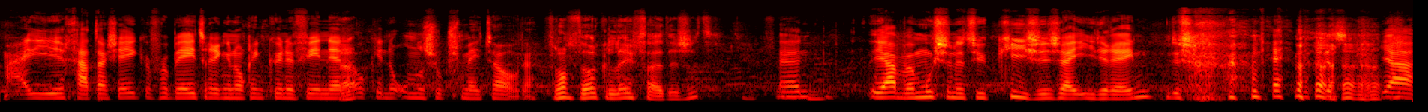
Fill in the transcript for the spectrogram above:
Maar je gaat daar zeker verbeteringen nog in kunnen vinden. En ook in de onderzoeksmethode. Vanaf welke leeftijd is het? Uh, ja, we moesten natuurlijk kiezen, zei iedereen. Dus, dus, ja,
